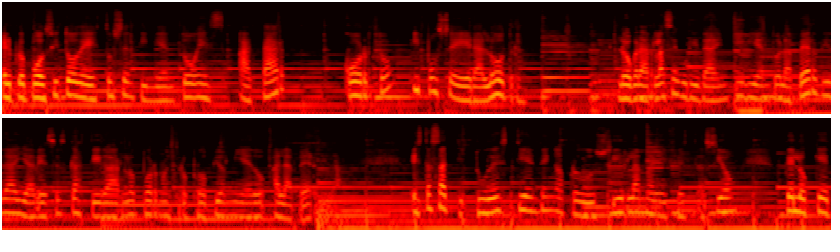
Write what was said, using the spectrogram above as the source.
El propósito de estos sentimientos es atar corto y poseer al otro, lograr la seguridad impidiendo la pérdida y a veces castigarlo por nuestro propio miedo a la pérdida. Estas actitudes tienden a producir la manifestación de lo que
